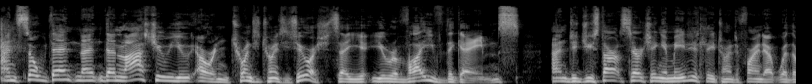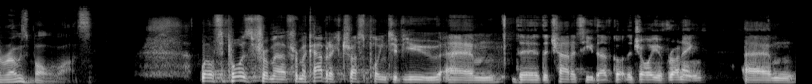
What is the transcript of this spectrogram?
And so then, then last year, you or in 2022, I should say, you, you revived the games. And did you start searching immediately, trying to find out where the Rose Bowl was? Well, suppose from a from a Cabrach Trust point of view, um, the the charity that I've got the joy of running, um,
